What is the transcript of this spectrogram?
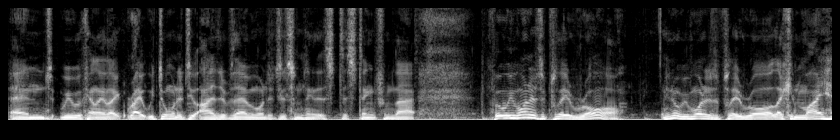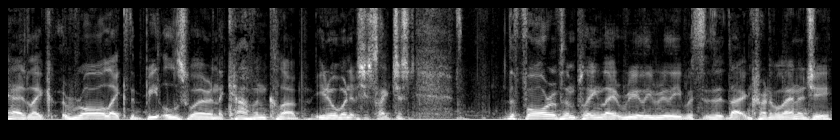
And we were kind of like, right, we don't want to do either of them. We want to do something that's distinct from that. But we wanted to play raw. You know, we wanted to play raw, like in my head, like raw, like the Beatles were in the Cavern Club. You know, when it was just like just the four of them playing like really, really with th- that incredible energy.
